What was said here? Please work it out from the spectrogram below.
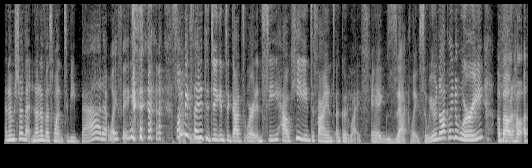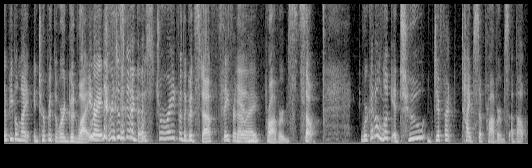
And I'm sure that none of us want to be bad at wifing. so I'm excited to dig into God's word and see how he defines a good wife. Exactly. So we are not going to worry about how other people might interpret the word good wife. Right. We're just going to go straight for the good stuff. Safer that way. Proverbs. So we're going to look at two different types of proverbs about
